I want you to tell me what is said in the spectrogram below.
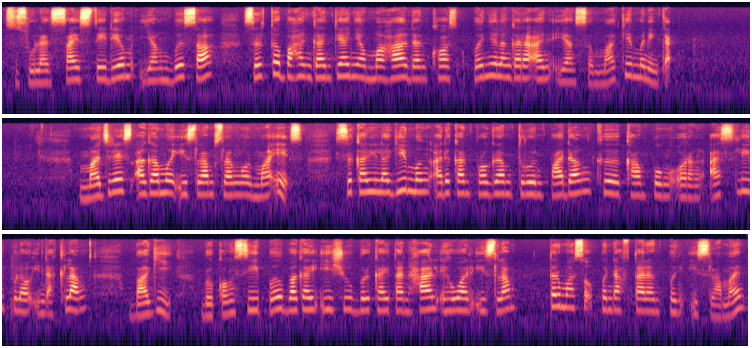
susulan saiz stadium yang besar serta bahan gantian yang mahal dan kos penyelenggaraan yang semakin meningkat. Majlis Agama Islam Selangor MAIS sekali lagi mengadakan program turun padang ke kampung orang asli Pulau Indah Kelang bagi berkongsi pelbagai isu berkaitan hal ehwal Islam termasuk pendaftaran pengislaman,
